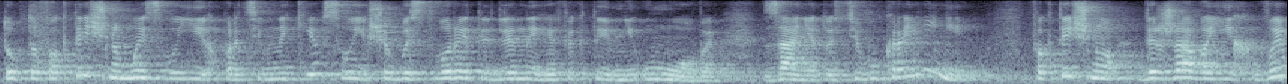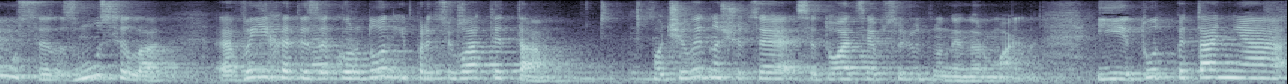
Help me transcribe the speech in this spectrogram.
Тобто, фактично, ми своїх працівників, своїх, щоб створити для них ефективні умови зайнятості в Україні, фактично держава їх вимусила, змусила е, виїхати за кордон і працювати там. Очевидно, що це ситуація абсолютно ненормальна. І тут питання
